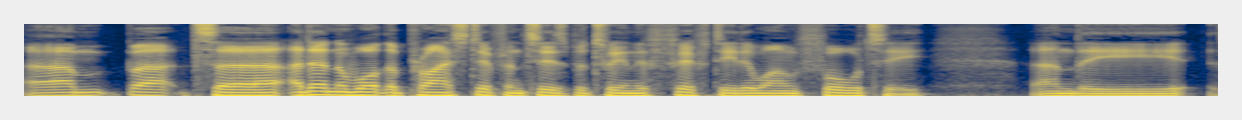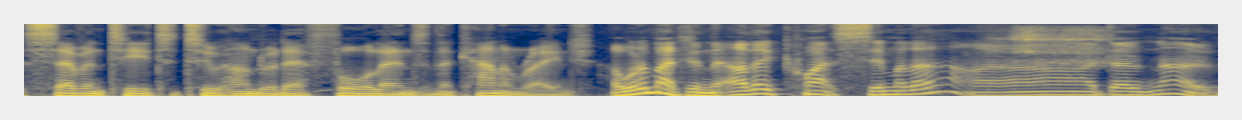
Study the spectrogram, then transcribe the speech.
Um, but uh, I don't know what the price difference is between the 50 to 140 and the 70 to 200 f4 lens in the Canon range. I would imagine that are they quite similar? I don't know.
